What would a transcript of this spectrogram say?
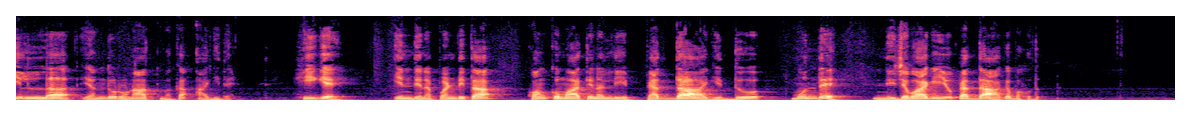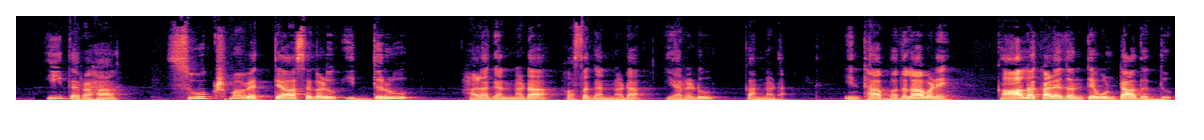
ಇಲ್ಲ ಎಂದು ಋಣಾತ್ಮಕ ಆಗಿದೆ. ಹೀಗೆ ಇಂದಿನ ಪಂಡಿತ ಕೊಂಕು ಮಾತಿನಲ್ಲಿ ಪೆದ್ದ ಆಗಿದ್ದು ಮುಂದೆ ನಿಜವಾಗಿಯೂ ಪೆದ್ದ ಆಗಬಹುದು. ಈ ತರಹ ಸೂಕ್ಷ್ಮ ವ್ಯತ್ಯಾಸಗಳು ಇದ್ದರೂ ಹಳಗನ್ನಡ, ಹೊಸಗನ್ನಡ, ಎರಡು ಕನ್ನಡ. ಇಂಥ ಬದಲಾವಣೆ ಕಾಲ ಕಳೆದಂತೆ ಉಂಟಾದದ್ದು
